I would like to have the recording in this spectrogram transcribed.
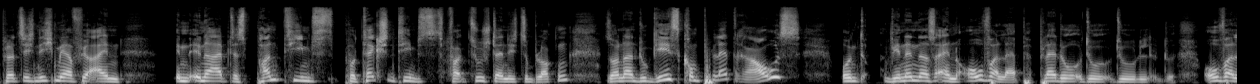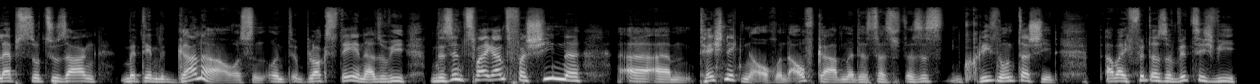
plötzlich nicht mehr für einen in, innerhalb des Punt-Teams, Protection-Teams zuständig zu blocken, sondern du gehst komplett raus und wir nennen das einen Overlap. Du, du, du, du overlappst sozusagen mit dem Gunner außen und blockst den. Also wie, das sind zwei ganz verschiedene äh, ähm, Techniken auch und Aufgaben. Das, das, das ist ein Riesenunterschied. Aber ich finde das so witzig, wie,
